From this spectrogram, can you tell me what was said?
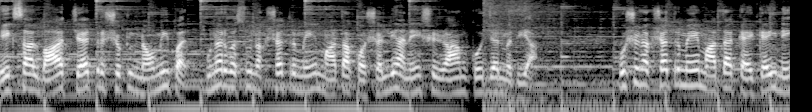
एक साल बाद चैत्र शुक्ल नवमी पर पुनर्वसु नक्षत्र में माता कौशल्या ने श्री राम को जन्म दिया। पुष्य नक्षत्र में माता कैकई ने,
